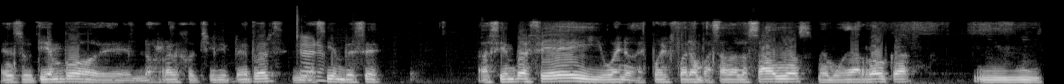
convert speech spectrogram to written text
en su tiempo de los Red Hot Chili Peppers y así empecé. Así empecé y bueno, después fueron pasando los años, me mudé a Roca y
